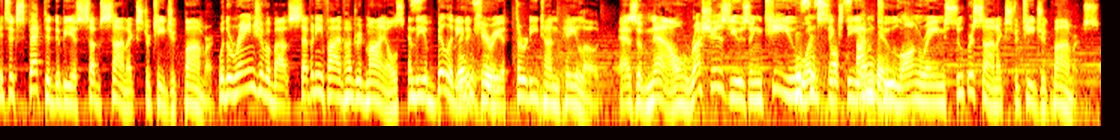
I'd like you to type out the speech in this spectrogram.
It's expected to be a subsonic strategic bomber with a range of about 7,500 miles and the ability to carry a 30-ton payload. As of now, Russia is using Tu-160 M2 long-range supersonic strategic bombers.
